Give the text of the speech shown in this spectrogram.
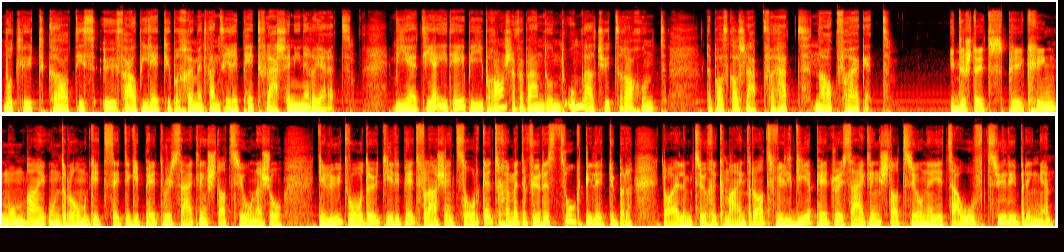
wo die Leute gratis ÖV-Billette bekommen, wenn sie ihre PET-Flaschen reinrühren. Wie diese Idee bei Branchenverbänden und Umweltschützern ankommt, der Pascal Schläpfer hat nachgefragt. In den Städten Peking, Mumbai und Rom gibt es solche PET-Recycling-Stationen schon. Die Leute, die dort ihre PET-Flaschen entsorgen, kommen dafür ein Zugbillett über. Da im Zürcher Gemeinderat will diese PET-Recycling-Stationen jetzt auch auf Zürich bringen.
